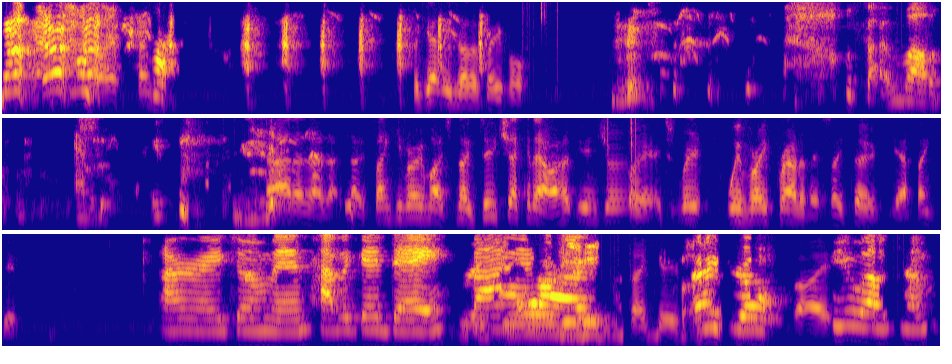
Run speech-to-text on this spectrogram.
All right, thank you. Forget these other people. so, well everybody's nice. No, no, no, no, no. Thank you very much. No, do check it out. I hope you enjoy it. It's really, we're very proud of it. So do. Yeah, thank you. all right gentlemen have a good day Great bye job. Thank you. Thank you. Bye. you're welcome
